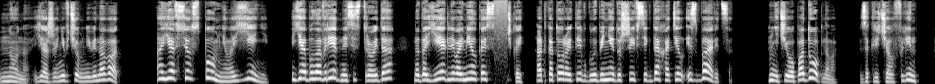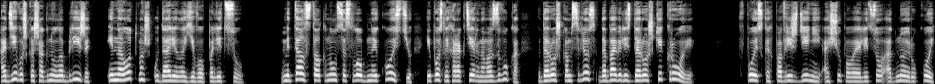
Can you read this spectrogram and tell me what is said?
«Нона, я же ни в чем не виноват. «А я все вспомнила, Ени. Я была вредной сестрой, да? Надоедливой мелкой сучкой, от которой ты в глубине души всегда хотел избавиться». «Ничего подобного!» – закричал Флинн, а девушка шагнула ближе и наотмашь ударила его по лицу. Металл столкнулся с лобной костью, и после характерного звука к дорожкам слез добавились дорожки крови. В поисках повреждений, ощупывая лицо одной рукой,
